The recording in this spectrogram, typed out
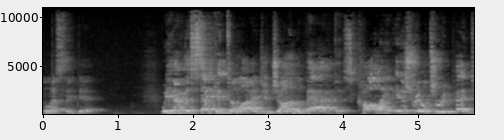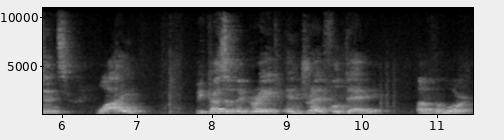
unless they did. We have the second Elijah, John the Baptist, calling Israel to repentance. Why? Because of the great and dreadful day of the Lord,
